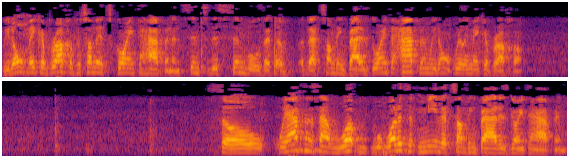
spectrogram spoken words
We don't make a bracha for something that's going to happen, and since this symbol that, the, that something bad is going to happen, we don't really make a bracha. So we have to understand what what does it mean that something bad is going to happen.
